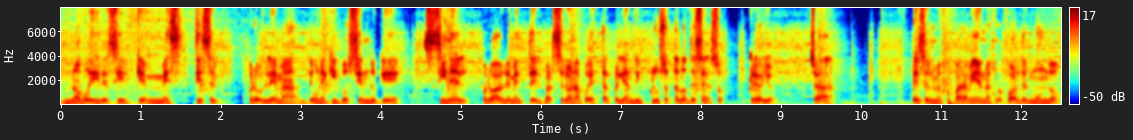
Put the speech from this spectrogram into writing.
no podéis decir que Messi es el problema de un equipo, siendo que sin él probablemente el Barcelona puede estar peleando incluso hasta los descensos, creo yo. O sea, es el mejor, para mí el mejor jugador del mundo,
